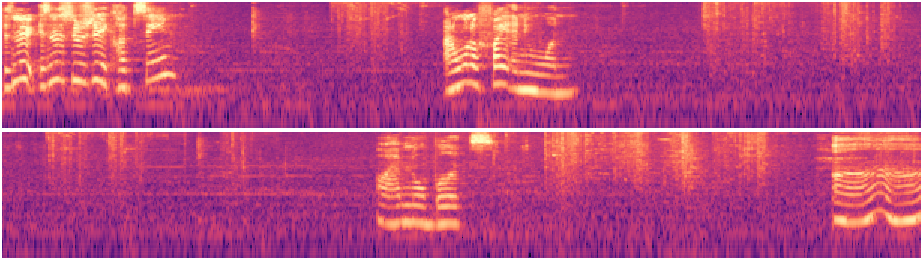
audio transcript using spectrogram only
Isn't there, isn't this usually a cutscene? I don't want to fight anyone. Oh, I have no bullets. Uh.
